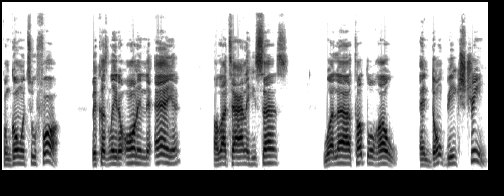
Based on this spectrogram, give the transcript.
From going too far. Because later on in the ayah, Allah Ta'ala He says, وَلَا تَطُغَوْا And don't be extreme.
